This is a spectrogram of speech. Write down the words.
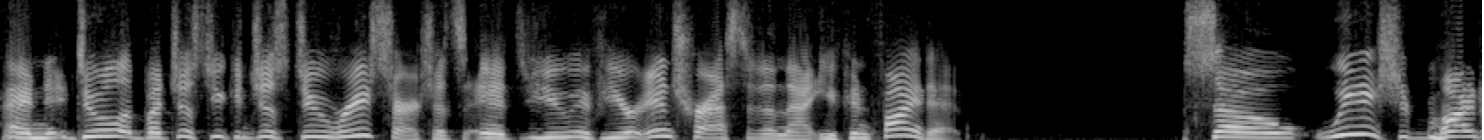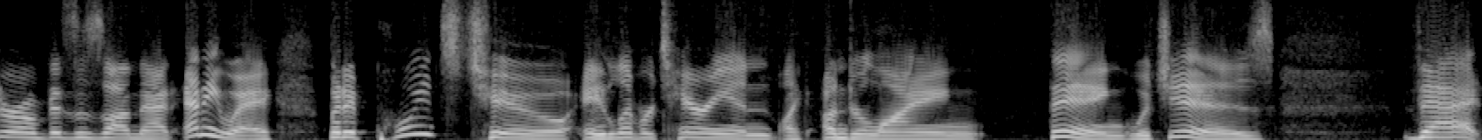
and do it but just you can just do research it's it's you if you're interested in that you can find it so we should mind our own business on that anyway but it points to a libertarian like underlying thing which is that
